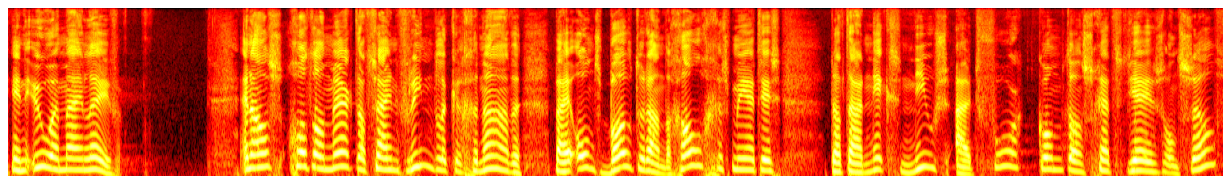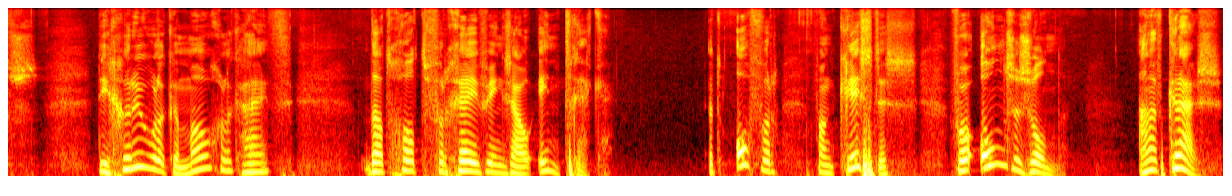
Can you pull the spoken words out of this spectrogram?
in uw en mijn leven. En als God dan merkt dat zijn vriendelijke genade bij ons boter aan de galg gesmeerd is, dat daar niks nieuws uit voorkomt, dan schetst Jezus ons zelfs die gruwelijke mogelijkheid dat God vergeving zou intrekken. Het offer van Christus voor onze zonde aan het kruis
